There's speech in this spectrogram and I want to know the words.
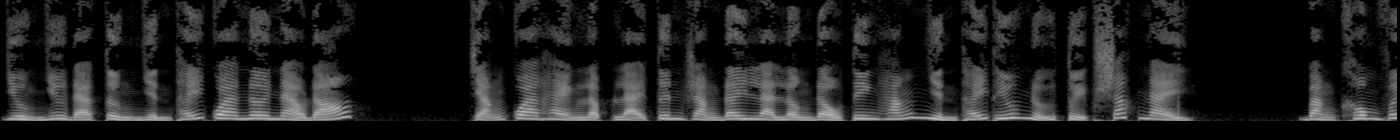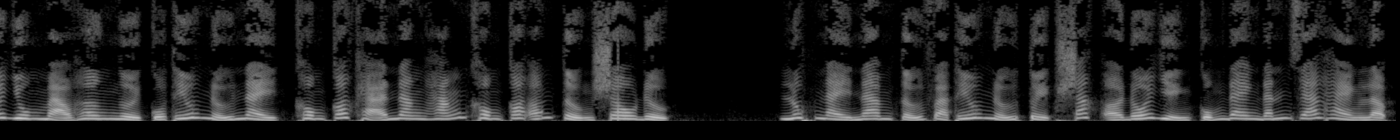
Dường như đã từng nhìn thấy qua nơi nào đó. Chẳng qua Hàng Lập lại tin rằng đây là lần đầu tiên hắn nhìn thấy thiếu nữ tuyệt sắc này. Bằng không với dung mạo hơn người của thiếu nữ này, không có khả năng hắn không có ấn tượng sâu được. Lúc này nam tử và thiếu nữ tuyệt sắc ở đối diện cũng đang đánh giá Hàng Lập.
